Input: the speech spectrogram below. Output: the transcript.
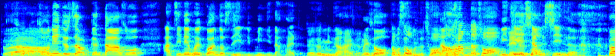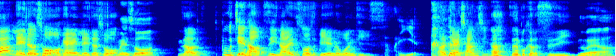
对啊，中天就是要跟大家说啊，今天会关都是民进党害的，对，都是民进党害的，没错，都不是我们的错，然后是他们的错，你今天相信了，对啊，雷的错，OK，雷的错，没错，你知道。不检讨自己，然后一直说是别人的问题，傻眼。然后你还相信啊，真的不可思议。对啊，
